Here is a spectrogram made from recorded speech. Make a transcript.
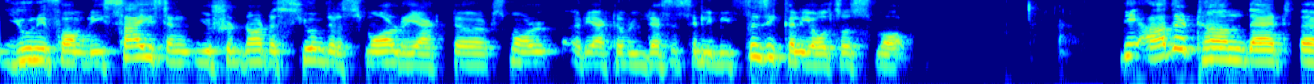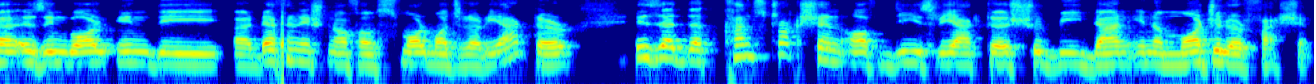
uniformly sized, and you should not assume that a small reactor, small reactor will necessarily be physically also small. The other term that uh, is involved in the uh, definition of a small modular reactor is that the construction of these reactors should be done in a modular fashion.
